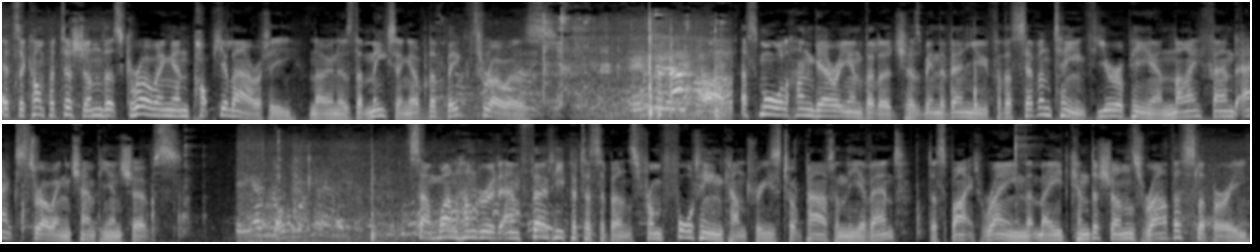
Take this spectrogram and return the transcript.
It's a competition that's growing in popularity, known as the meeting of the big throwers. A small Hungarian village has been the venue for the 17th European Knife and Axe Throwing Championships. Some 130 participants from 14 countries took part in the event, despite rain that made conditions rather slippery.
